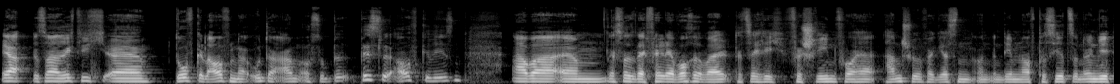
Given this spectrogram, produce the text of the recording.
ja, das war richtig äh, doof gelaufen, der Unterarm auch so ein bisschen auf gewesen. Aber ähm, das war der Fell der Woche, weil tatsächlich verschrien vorher Handschuhe vergessen und in dem Lauf passiert's und irgendwie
